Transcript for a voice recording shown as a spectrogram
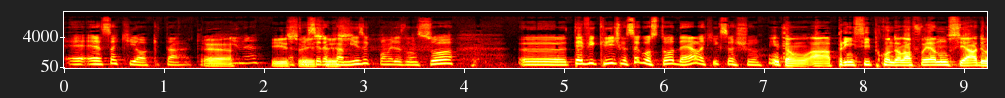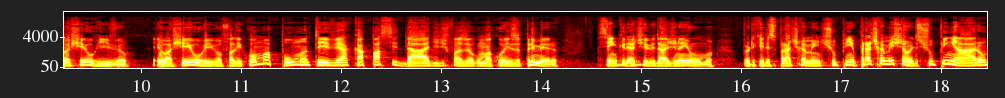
É essa aqui, ó, que tá que é, aqui, né? Isso, a terceira isso, camisa isso. que o Palmeiras lançou. Uh, teve crítica, você gostou dela? O que, que você achou? Então, a, a, princípio, quando ela foi anunciada, eu achei horrível. Eu achei horrível. Eu falei, como a Puma teve a capacidade de fazer alguma coisa, primeiro, sem criatividade nenhuma. Porque eles praticamente chupinharam. Praticamente não, eles chupinharam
